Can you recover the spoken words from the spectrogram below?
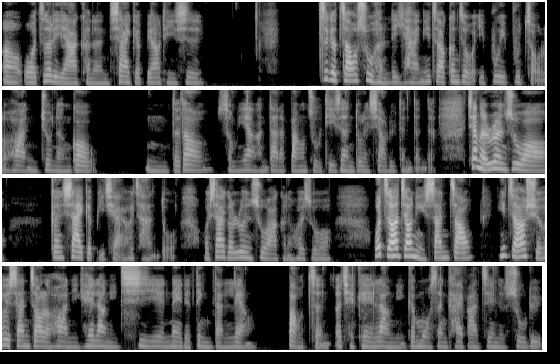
嗯，我这里啊，可能下一个标题是这个招数很厉害，你只要跟着我一步一步走的话，你就能够嗯得到什么样很大的帮助，提升很多的效率等等的这样的论述哦。跟下一个比起来会差很多。我下一个论述啊，可能会说，我只要教你三招，你只要学会三招的话，你可以让你企业内的订单量暴增，而且可以让你跟陌生开发之间的速率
